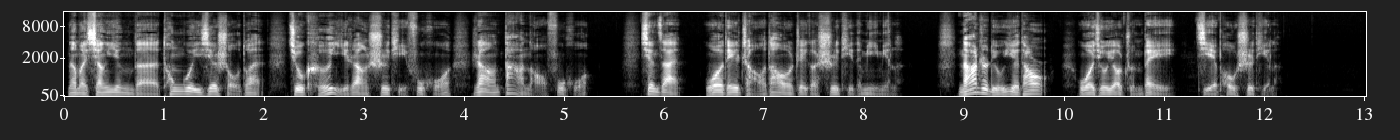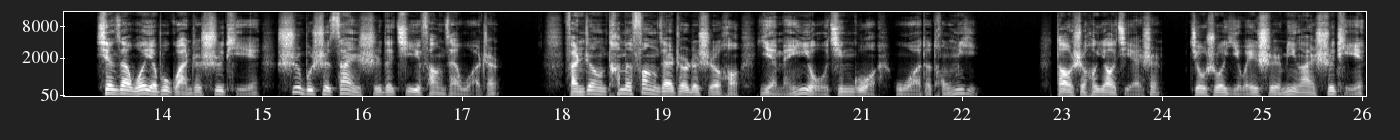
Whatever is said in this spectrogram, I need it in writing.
那么相应的通过一些手段就可以让尸体复活，让大脑复活。现在我得找到这个尸体的秘密了，拿着柳叶刀，我就要准备解剖尸体了。现在我也不管这尸体是不是暂时的寄放在我这儿，反正他们放在这儿的时候也没有经过我的同意。到时候要解释，就说以为是命案尸体，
